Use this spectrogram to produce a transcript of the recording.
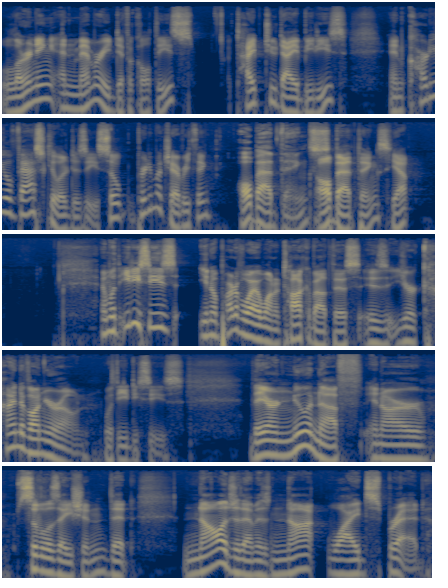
learning and memory difficulties, type 2 diabetes, and cardiovascular disease. So, pretty much everything. All bad things. All bad things, yep. And with EDCs, you know, part of why I want to talk about this is you're kind of on your own with EDCs. They are new enough in our civilization that knowledge of them is not widespread.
